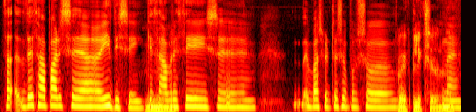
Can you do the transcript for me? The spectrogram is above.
θα δεν θα πάρεις ε, είδηση και θα ναι. βρεθείς... Ε, εν πάση περιπτώσει όπως... Προεκπλήξεων. Ναι,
